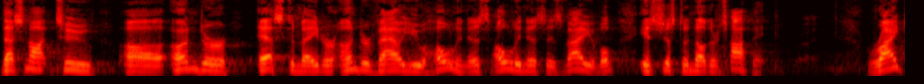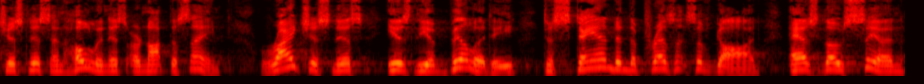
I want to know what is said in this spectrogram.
That's not to uh, under estimate or undervalue holiness. Holiness is valuable, it's just another topic. Righteousness and holiness are not the same. Righteousness is the ability to stand in the presence of God as though sin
